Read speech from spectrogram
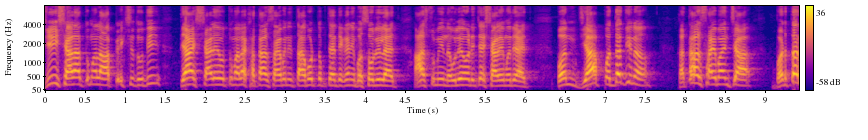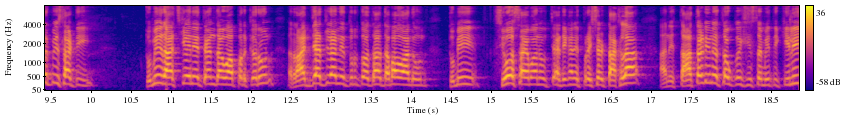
जी शाळा तुम्हाला अपेक्षित होती त्या शाळेवर तुम्हाला खताळ साहेबांनी ताबडतोब त्या ठिकाणी बसवलेल्या आहेत. आज तुम्ही नवलेवाडीच्या शाळेमध्ये आहेत. पण ज्या पद्धतीनं खताळ साहेबांच्या बडतर्फीसाठी तुम्ही राजकीय नेत्यांचा वापर करून राज्यातल्या नेतृत्वाचा दबाव आणून तुम्ही शिवसाहेबांवर त्या ठिकाणी प्रेशर टाकला आणि तातडीनं चौकशी समिती केली.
